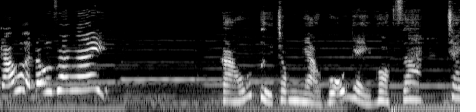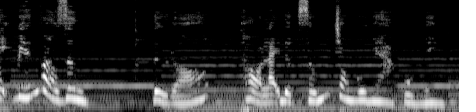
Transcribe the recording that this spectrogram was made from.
Cáo ở đâu ra ngay? Cáo từ trong nhà gỗ nhảy vọt ra, chạy biến vào rừng. Từ đó, thỏ lại được sống trong ngôi nhà của mình.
